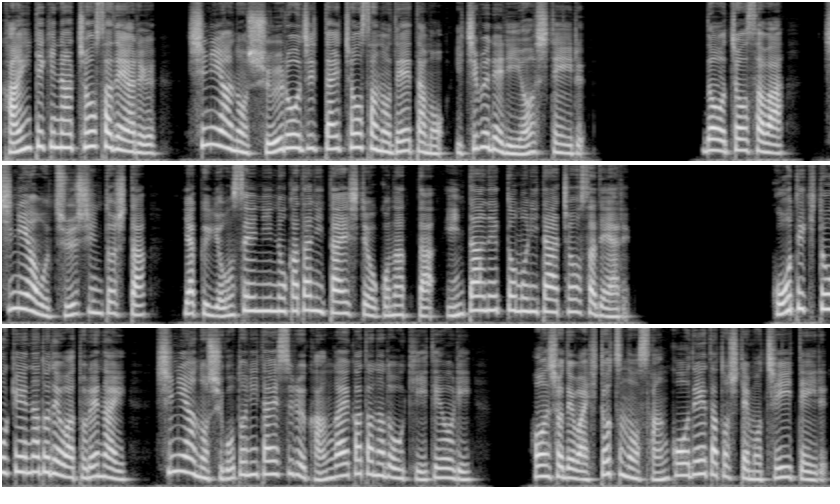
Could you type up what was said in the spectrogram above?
簡易的な調査であるシニアの就労実態調査のデータも一部で利用している。同調査はシニアを中心とした約4000人の方に対して行ったインターネットモニター調査である。公的統計などでは取れないシニアの仕事に対する考え方などを聞いており、本書では一つの参考データとして用いている。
